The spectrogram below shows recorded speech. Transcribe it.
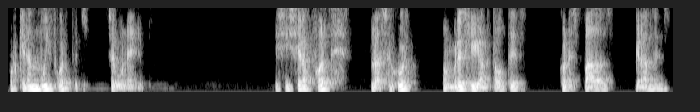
Porque eran muy fuertes, según ellos. Y si hiciera fuertes, lo aseguro. Hombres gigantotes, con espadas grandes.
